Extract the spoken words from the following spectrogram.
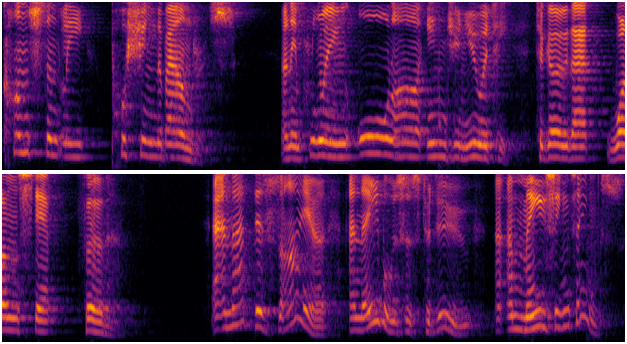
constantly pushing the boundaries and employing all our ingenuity to go that one step further. And that desire enables us to do uh, amazing things.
